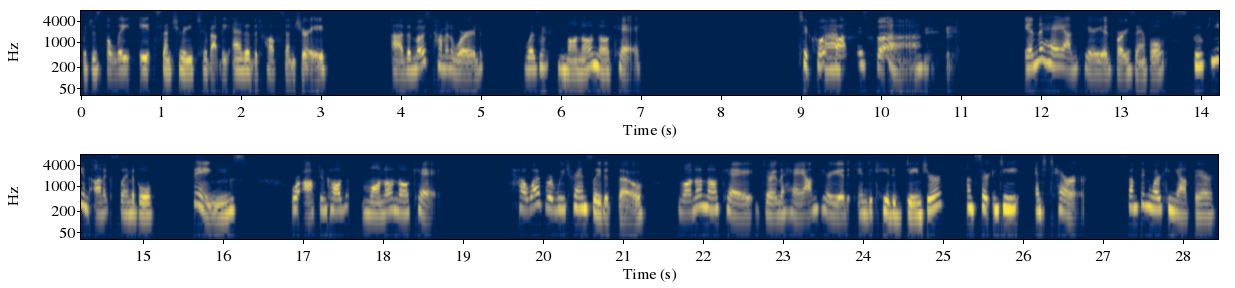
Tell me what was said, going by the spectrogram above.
which is the late 8th century to about the end of the 12th century, uh, the most common word was mononoke. To quote Ah, Foster's book, Huh. in the Heian period, for example, spooky and unexplainable things were often called mononoke. However, we translate it though, mononoke during the Heian period indicated danger, uncertainty, and terror. Something lurking out there,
